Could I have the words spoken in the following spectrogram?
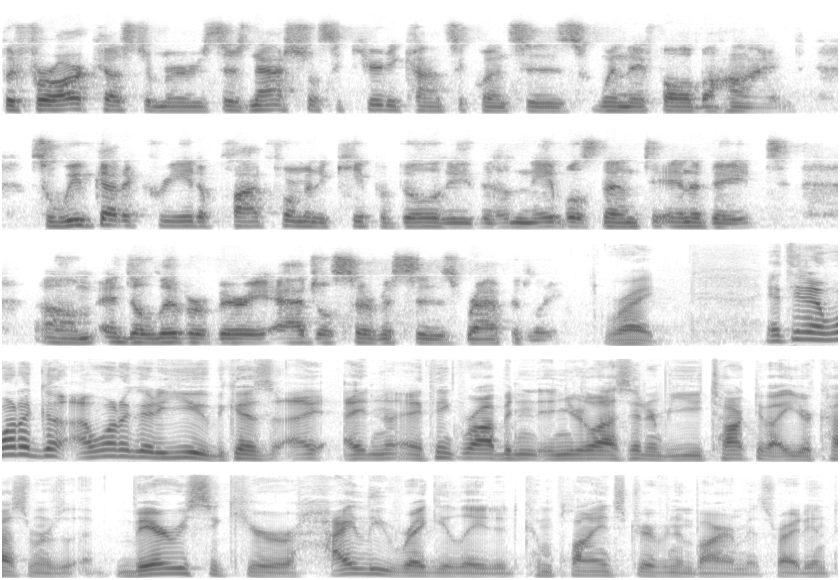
But for our customers, there's national security consequences when they fall behind. So we've got to create a platform and a capability that enables them to innovate um, and deliver very agile services rapidly. Right. Anthony, I want to go. I want to go to you because I, I, I think Robin, in your last interview, you talked about your customers, very secure, highly regulated, compliance-driven environments, right? And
